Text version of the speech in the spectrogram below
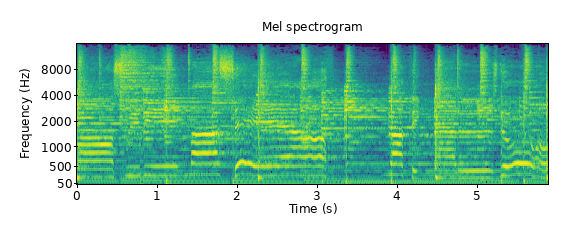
Lost within myself, nothing matters, no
